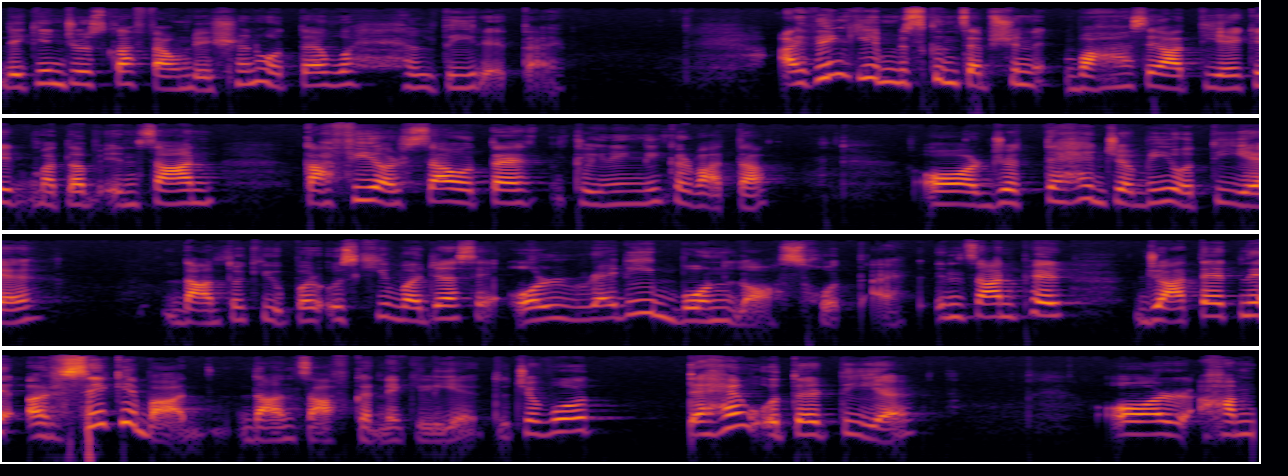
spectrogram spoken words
لیکن جو اس کا فاؤنڈیشن ہوتا ہے وہ ہیلدی رہتا ہے۔ آئی تھنک یہ مسکنسیپشن وہاں سے آتی ہے کہ مطلب انسان کافی عرصہ ہوتا ہے کلیننگ نہیں کرواتا، اور جو تہ جمی ہوتی ہے دانتوں کے اوپر، اس کی وجہ سے آلریڈی بون لاس ہوتا ہے۔ انسان پھر جاتا ہے اتنے عرصے کے بعد دانت صاف کرنے کے لیے، تو جب وہ تہ اترتی ہے اور ہم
